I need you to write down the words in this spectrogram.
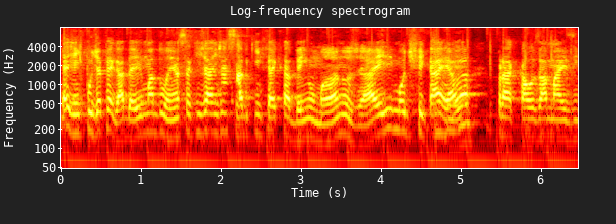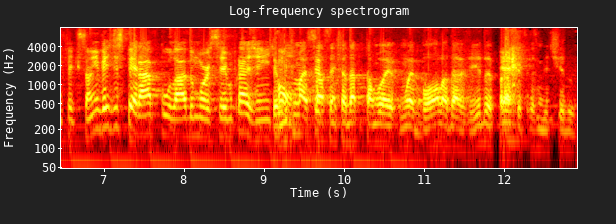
E a gente podia pegar daí uma doença que já, a gente já sabe que infecta infecta bem humanos já e modificar uhum. ela para causar mais infecção, em vez de esperar pular do morcego pra gente. É Bom, muito mais fácil você... a gente adaptar um, um ebola da vida para é. ser transmitido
